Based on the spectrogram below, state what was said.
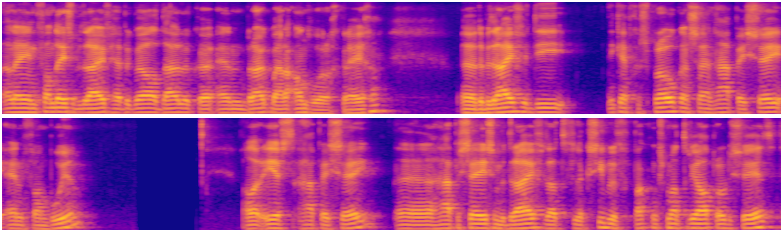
Alleen van deze bedrijven heb ik wel duidelijke en bruikbare antwoorden gekregen. Uh, de bedrijven die ik heb gesproken zijn HPC en Van Boeien. Allereerst HPC. HPC is een bedrijf dat flexibele verpakkingsmateriaal produceert.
